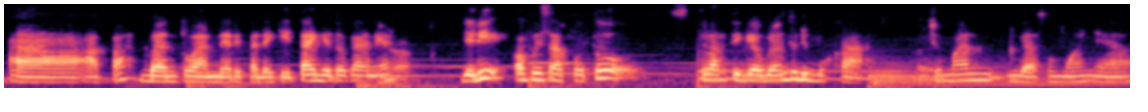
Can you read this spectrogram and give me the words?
uh, apa bantuan daripada kita gitu kan ya Iya. jadi office aku tuh setelah tiga bulan tuh dibuka cuman nggak semuanya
